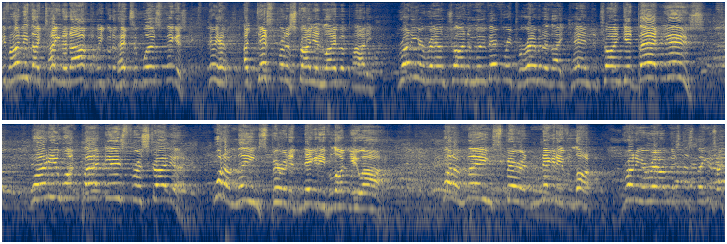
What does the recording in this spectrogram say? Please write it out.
If only they'd taken it after, we could have had some worse figures. Here we have a desperate Australian Labor Party running around trying to move every parameter they can to try and get bad news. Why do you want bad news for Australia? What a mean-spirited negative lot you are. What a mean spirit, negative lot running around, Mr. Speaker, saying,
